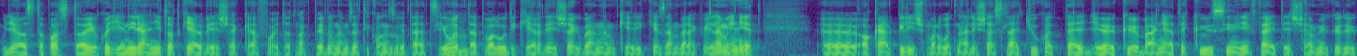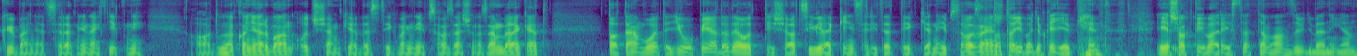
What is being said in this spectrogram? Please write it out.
Ugye azt tapasztaljuk, hogy ilyen irányított kérdésekkel folytatnak például nemzeti konzultációt, uh-huh. tehát valódi kérdésekben nem kérik ki az emberek véleményét. Akár Pilismarótnál is ezt látjuk, ott egy kőbányát, egy külszíni fejtéssel működő kőbányát szeretnének nyitni a Dunakanyarban, ott sem kérdezték meg népszavazáson az embereket. Tatán volt egy jó példa, de ott is a civilek kényszerítették ki a népszavazást. Tatai vagyok egyébként, és aktívan részt vettem az ügyben, igen.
